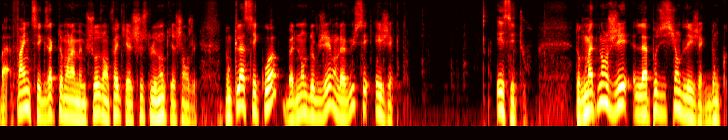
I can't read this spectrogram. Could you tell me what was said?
Bah, find, c'est exactement la même chose. En fait, il y a juste le nom qui a changé. Donc là, c'est quoi? Bah, Le nom d'objet, on l'a vu, c'est eject. Et c'est tout. Donc maintenant, j'ai la position de l'eject. Donc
